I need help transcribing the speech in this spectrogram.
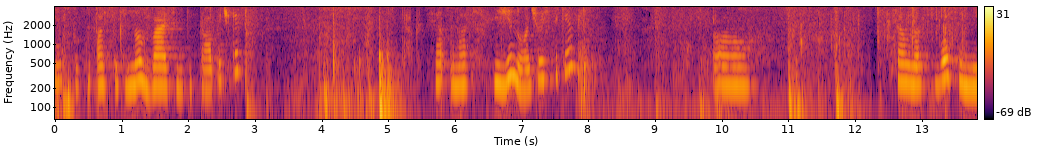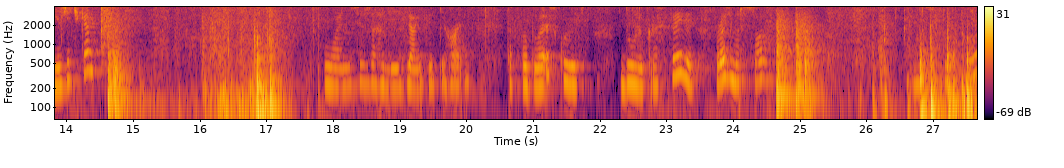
Наступні ось такі новесенькі тапочки. Так, це у нас жіночі ось такі. Це у нас босоніжечки. Ой, ну ці взагалі гляньте, які гарні. Так виблискують. Дуже красиві. Розмір 40. Наступні.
